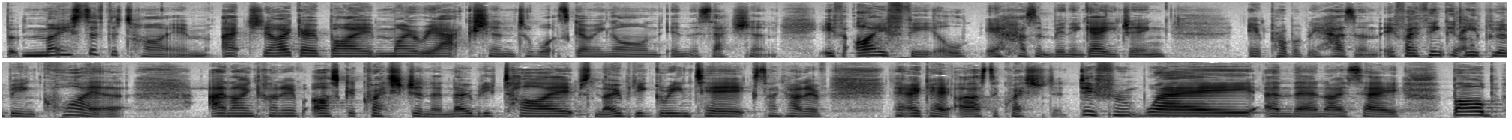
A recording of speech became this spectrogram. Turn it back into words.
But most of the time, actually, I go by my reaction to what's going on in the session. If I feel it hasn't been engaging, it probably hasn't. If I think Yeah. people are being quiet and I kind of ask a question and nobody types, nobody green ticks, I kind of think, okay, I asked the question a different way. And then I say, Bob,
